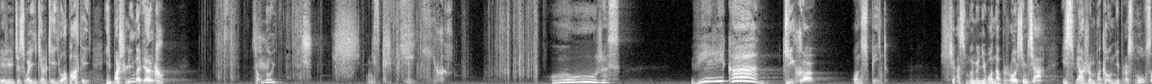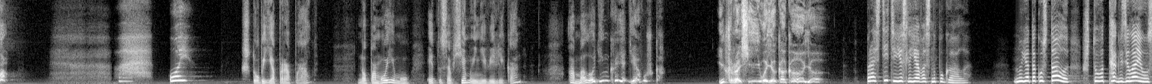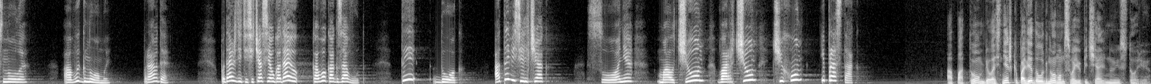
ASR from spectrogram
Берите свои кирки и лопаты и пошли наверх. За мной. Не скрипи, тихо. О, ужас! Великан! Тихо. Он спит. Сейчас мы на него набросимся и свяжем, пока он не проснулся. чтобы я пропал? Но, по-моему, это совсем и не великан, а молоденькая девушка. И красивая какая. Простите, если я вас напугала. Но я так устала, что вот так взяла и уснула. А вы гномы, правда? Подождите, сейчас я угадаю, кого как зовут. Ты Док, а ты Весельчак. Соня, Молчун, Ворчун, Чихун и Простак. А потом Белоснежка поведала гномам свою печальную историю.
